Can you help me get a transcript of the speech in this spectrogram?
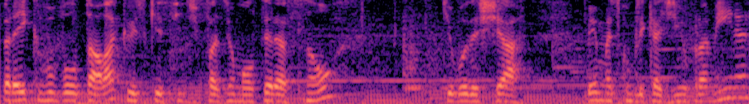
Espera aí que eu vou voltar lá, que eu esqueci de fazer uma alteração. Que eu vou deixar bem mais complicadinho pra mim, né?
